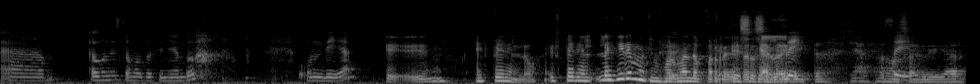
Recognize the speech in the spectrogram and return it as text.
uh, aún estamos definiendo un día. Eh, espérenlo, esperen, les iremos informando por redes Eso sociales. Ya vamos a agregar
